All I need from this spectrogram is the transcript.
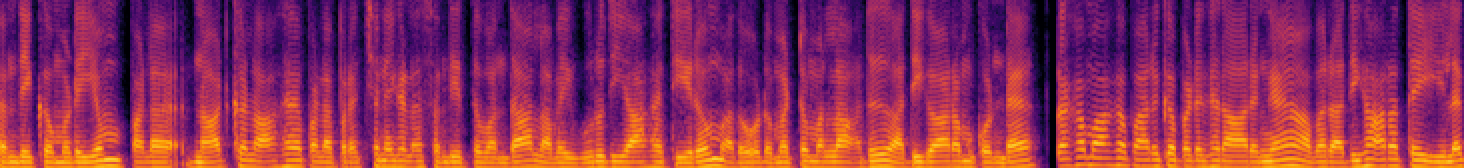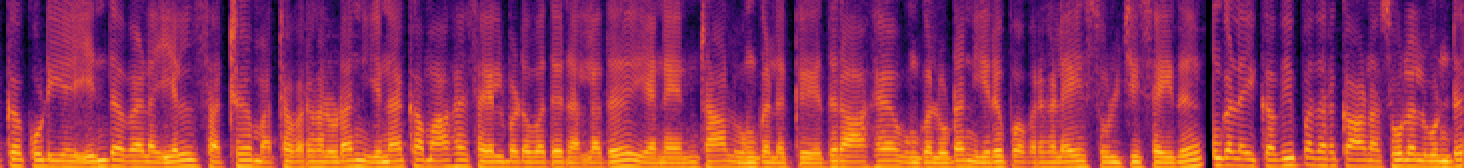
சந்திக்க முடியும். பல நாட்களாக பல பிரச்சனைகளை சந்தித்து வந்தால் அவை உறுதியாக தீரும். அதோடு மட்டுமல்லாது அதிகாரம் கொண்ட கிரகமாக பார்க்கப்படுகிறாருங்க. அவர் அதிகாரத்தை இழக்கக்கூடிய இந்த வேளையில் சற்று மற்றவர்களுடன் இணக்கமாக செயல்படுவது நல்லது. ஏனென்றால் உங்களுக்கு எதிராக உங்களுடன் இருப்பவர்களை சூழ்ச்சி செய்து உங்களை கவிப்பதற்கான சூழல் உண்டு.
